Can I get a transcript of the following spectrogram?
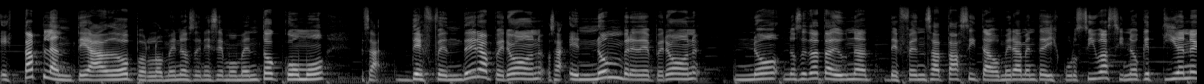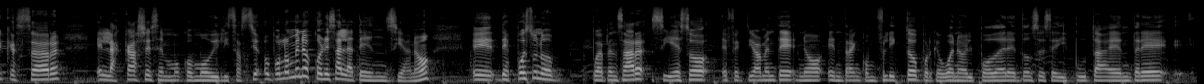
está planteado, por lo menos en ese momento, como, o sea, defender a Perón, o sea, en nombre de Perón, no, no se trata de una defensa tácita o meramente discursiva, sino que tiene que ser en las calles con movilización, o por lo menos con esa latencia, ¿no? Eh, después uno puede pensar si eso efectivamente no entra en conflicto, porque bueno, el poder entonces se disputa entre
